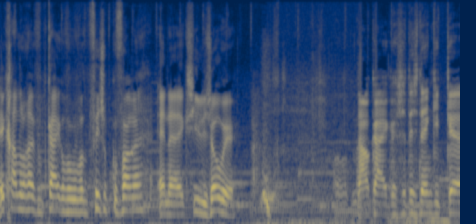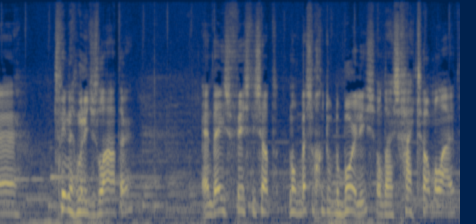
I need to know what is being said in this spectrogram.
Ik ga er nog even op kijken of ik wat vis op kan vangen. En eh, ik zie jullie zo weer. Nou kijkers, het is denk ik eh 20 minuutjes later. En deze vis die zat nog best wel goed op de boilies, want hij scheidt allemaal uit.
